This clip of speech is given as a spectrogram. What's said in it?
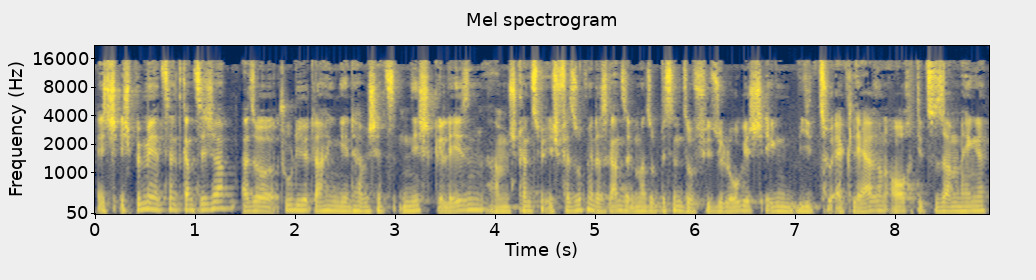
ich, ich bin mir jetzt nicht ganz sicher. Also Studie dahingehend habe ich jetzt nicht gelesen. Ähm, ich, ich versuche mir das Ganze immer so ein bisschen so physiologisch irgendwie zu erklären, auch die Zusammenhänge.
